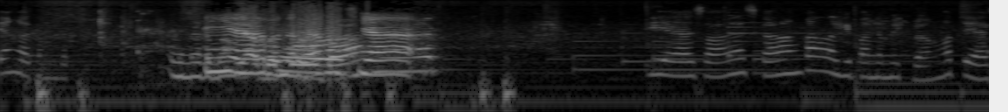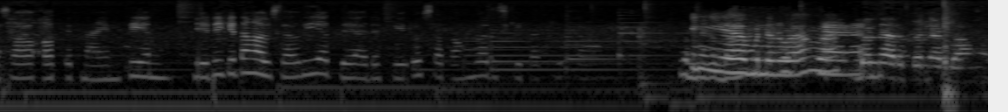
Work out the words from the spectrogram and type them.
ya nggak teman-teman? Bener Iya, banget, bener banget banget. ya. Iya, soalnya sekarang kan lagi pandemik banget ya soal COVID-19. Jadi kita nggak bisa lihat deh ada virus atau enggak di sekitar kita. Iya, bener banget. Benar-benar banget.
